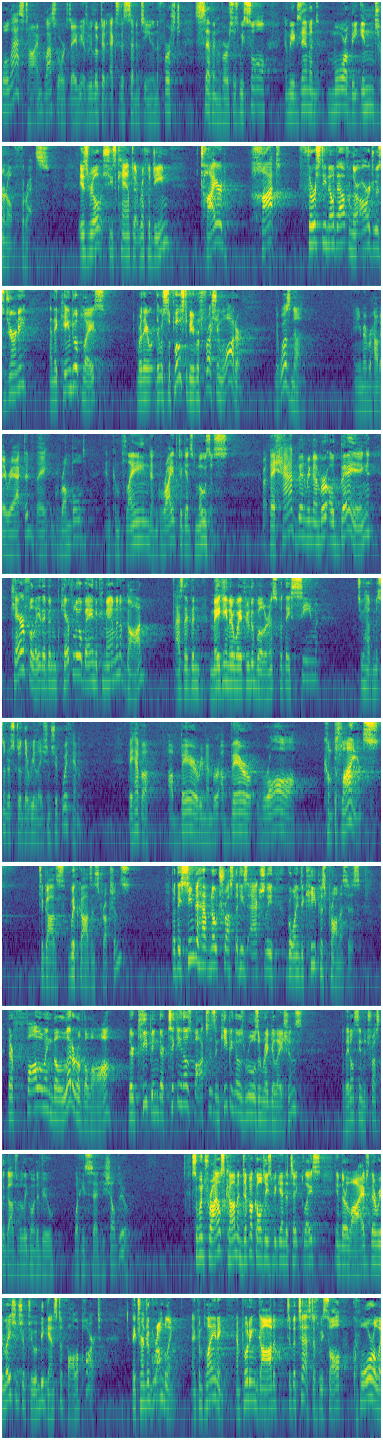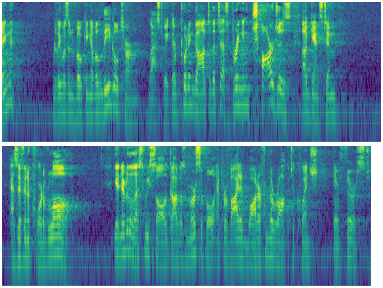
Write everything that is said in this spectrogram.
Well, last time, last Lord's Day, as we looked at Exodus 17, in the first seven verses, we saw and we examined more of the internal threats. Israel, she's camped at Rephidim, tired, hot, thirsty, no doubt, from their arduous journey, and they came to a place where were, there was supposed to be refreshing water. There was none. And you remember how they reacted? They grumbled and complained and griped against Moses. They had been, remember, obeying carefully, they've been carefully obeying the commandment of God as they've been making their way through the wilderness, but they seem to have misunderstood their relationship with Him. They have a, a bare, remember, a bare, raw compliance to God's, with God's instructions, but they seem to have no trust that He's actually going to keep His promises. They're following the letter of the law, they're keeping, they're ticking those boxes and keeping those rules and regulations, but they don't seem to trust that God's really going to do what He said He shall do. So when trials come and difficulties begin to take place in their lives, their relationship to Him begins to fall apart. They turn to grumbling and complaining and putting God to the test. As we saw, quarreling really was invoking of a legal term last week. They're putting God to the test, bringing charges against Him as if in a court of law. Yet, nevertheless, we saw God was merciful and provided water from the rock to quench their thirst.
